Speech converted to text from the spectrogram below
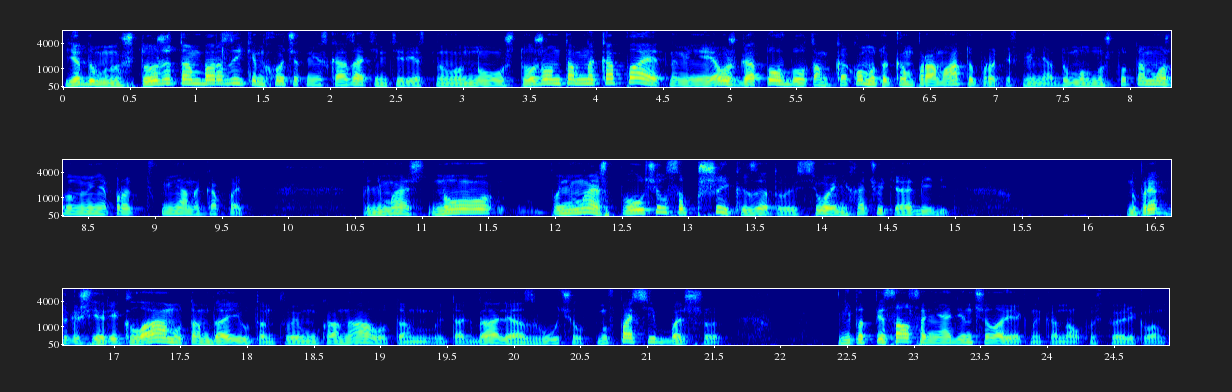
Я думаю, ну что же там Барзыкин хочет мне сказать интересного? Ну что же он там накопает на меня? Я уж готов был там к какому-то компромату против меня. Думал, ну что там можно на меня против меня накопать? Понимаешь? Но, понимаешь, получился пшик из этого, из всего. Я не хочу тебя обидеть. Но при этом ты говоришь, я рекламу там даю там твоему каналу там и так далее, озвучил. Ну, спасибо большое. Не подписался ни один человек на канал после твоей рекламы.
